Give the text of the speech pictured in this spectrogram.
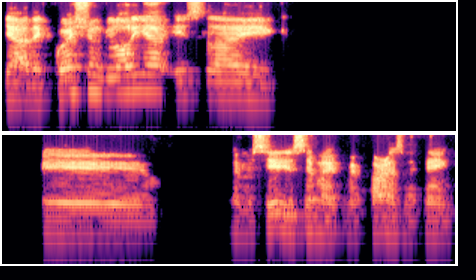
Yeah, the question, Gloria, is like, eh, let me see, you said my, my parents, I think.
